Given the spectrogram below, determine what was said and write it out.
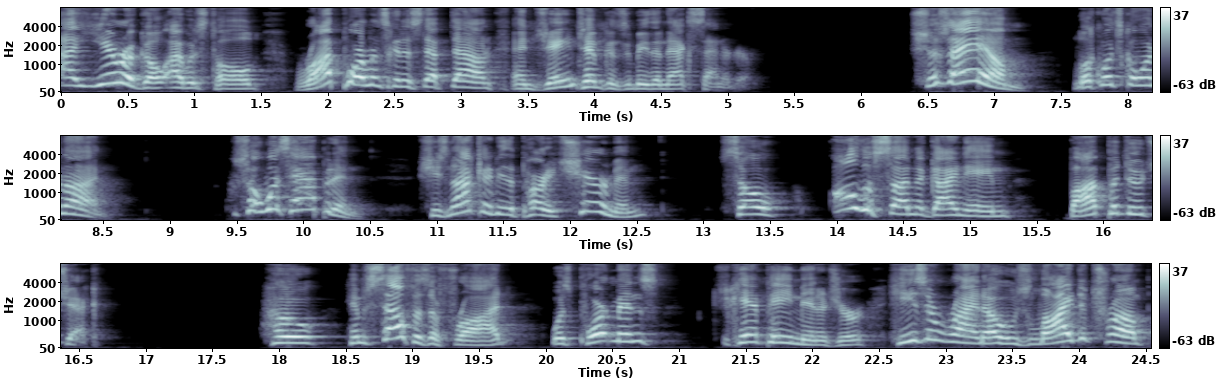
A year ago, I was told Rob Portman's going to step down and Jane Timken's going to be the next senator. Shazam! Look what's going on. So what's happening? She's not going to be the party chairman. So all of a sudden, a guy named Bob Paduchik, who himself is a fraud, was Portman's campaign manager. He's a rhino who's lied to Trump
